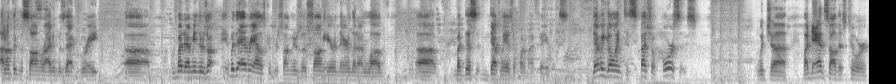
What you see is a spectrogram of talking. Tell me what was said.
I don't think the songwriting was that great. Um, but I mean, there's a, with every Alice Cooper song, there's a song here and there that I love. But this definitely isn't one of my favorites. Then we go into Special Forces, which uh, my dad saw this tour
